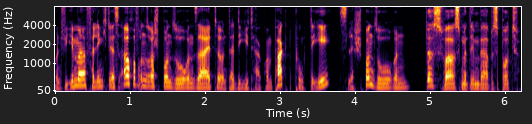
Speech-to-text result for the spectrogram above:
Und wie immer verlinke ich es auch auf unserer Sponsorenseite unter digitalkompakt.de slash Sponsoren. Das war's mit dem Werbespot.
